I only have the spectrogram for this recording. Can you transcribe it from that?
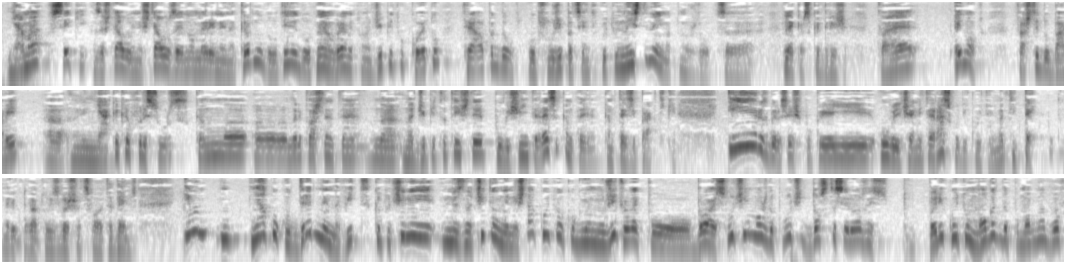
Няма всеки защяло и нещяло за едно мерене на кръвно да отиде да отнема времето на джипито, което трябва пък да обслужи пациенти, които наистина имат нужда от лекарска грижа. Това е едното. Това ще добави а, някакъв ресурс към а, нали, плащането на, на джипитата и ще повиши интереса към, те, към тези практики. И разбира се, ще покрие и увеличените разходи, които имат и те, нали, когато извършват своята дейност. Имам няколко дребни на вид, като че ли незначителни неща, които ако ги умножи човек по броя случаи, може да получи доста сериозни пари, които могат да помогнат в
